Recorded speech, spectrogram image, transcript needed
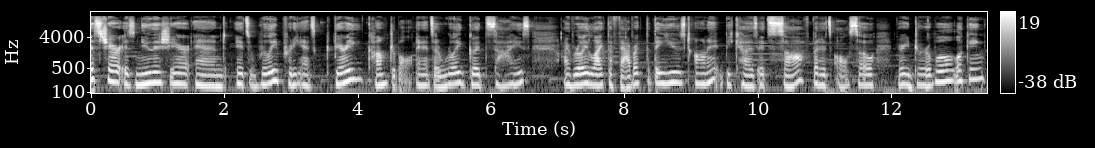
This chair is new this year and it's really pretty and it's very comfortable and it's a really good size. I really like the fabric that they used on it because it's soft but it's also very durable looking.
